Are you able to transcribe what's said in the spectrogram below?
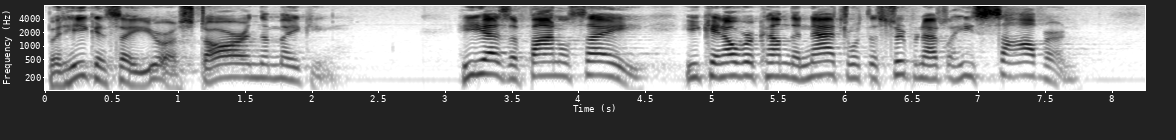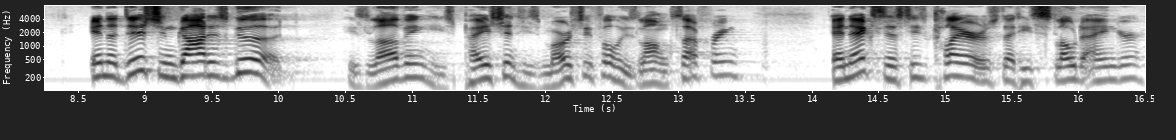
but he can say you're a star in the making. He has the final say. He can overcome the natural with the supernatural. He's sovereign. In addition, God is good. He's loving, He's patient, He's merciful, He's long suffering. In Exodus, he declares that he's slow to anger,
